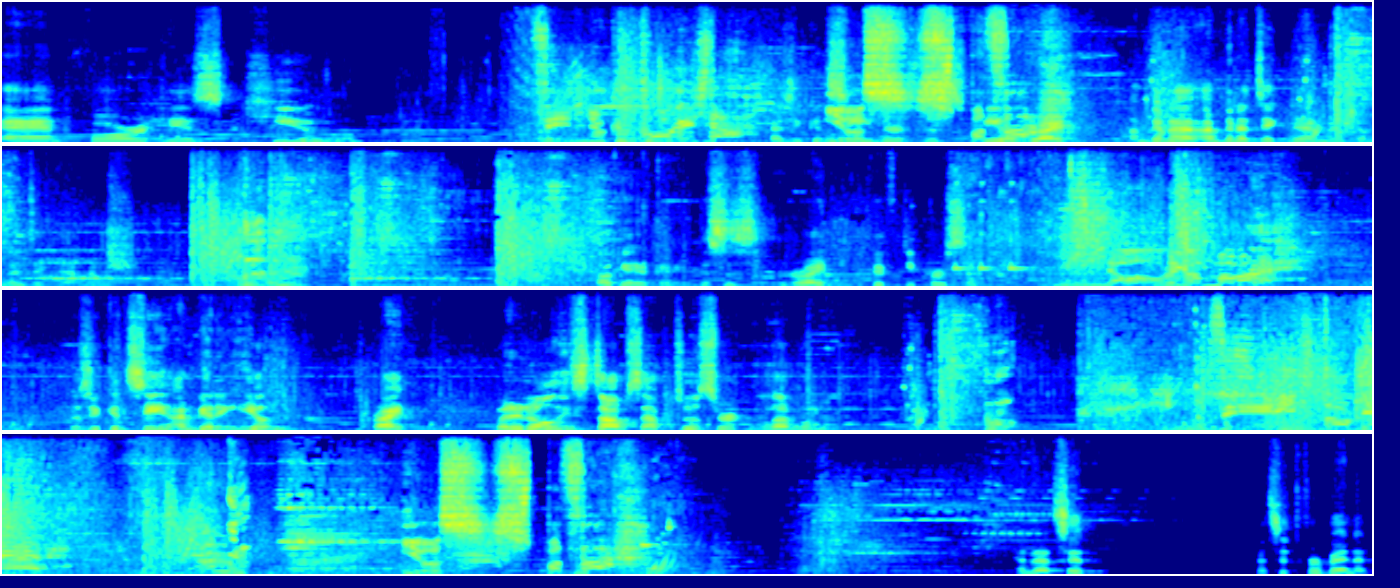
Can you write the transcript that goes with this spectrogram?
and for his Q, as you can see, there's this field, right? I'm gonna, I'm gonna take damage. I'm gonna take damage. Okay, okay, this is right, 50%. As you can see, I'm getting healed, right? But it only stops up to a certain level. And that's it. That's it for Bennett.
